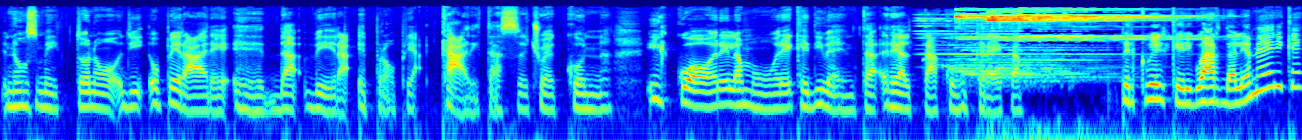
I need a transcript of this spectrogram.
non smettono di operare eh, da vera e propria caritas, cioè con il cuore, l'amore che diventa realtà concreta. Per quel che riguarda le Americhe,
